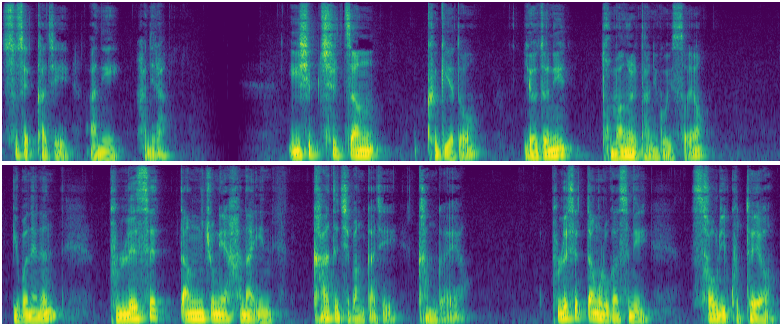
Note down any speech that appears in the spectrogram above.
수색하지 아니하니라. 27장 크기에도 여전히 도망을 다니고 있어요. 이번에는 블레셋 땅 중의 하나인 가드 지방까지 간 거예요. 블레셋 땅으로 갔으니 사울이 구태여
